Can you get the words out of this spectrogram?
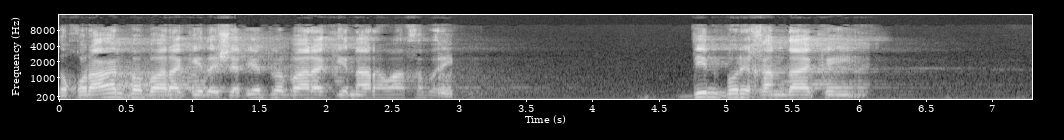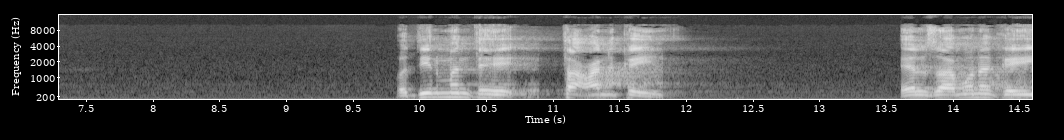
د قران په باره کې د شریعت په باره کې ناروا خبرې دین پورې خندا کوي په دین منته طعن کوي الزامونه کوي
